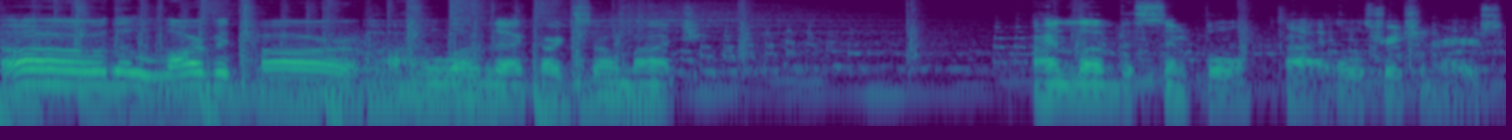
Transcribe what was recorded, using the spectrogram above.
Oh, the Larvitar. Oh, I love that card so much. I love the simple uh, illustration rares.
